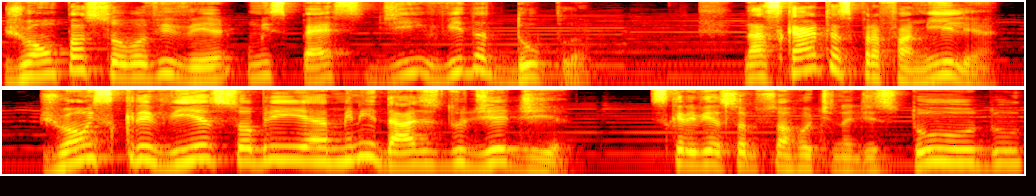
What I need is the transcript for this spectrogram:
João passou a viver uma espécie de vida dupla. Nas cartas para a família, João escrevia sobre amenidades do dia a dia. Escrevia sobre sua rotina de estudo,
